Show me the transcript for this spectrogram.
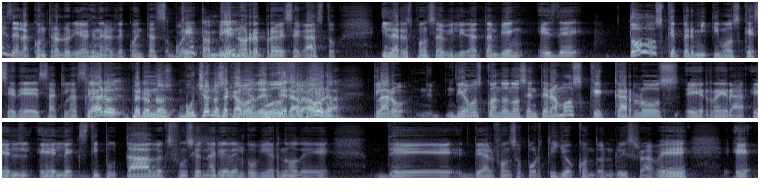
es de la Contraloría General de Cuentas Bueno, que, también. que no repruebe ese gasto. Y la responsabilidad también es de todos que permitimos que se dé esa clase Claro, pero nos, muchos nos acabamos de, enterar ahora. Claro, digamos, cuando nos enteramos que Carlos Herrera, el, el exdiputado, exfuncionario del gobierno de, de, de Alfonso Portillo con don Luis Rabé, eh,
